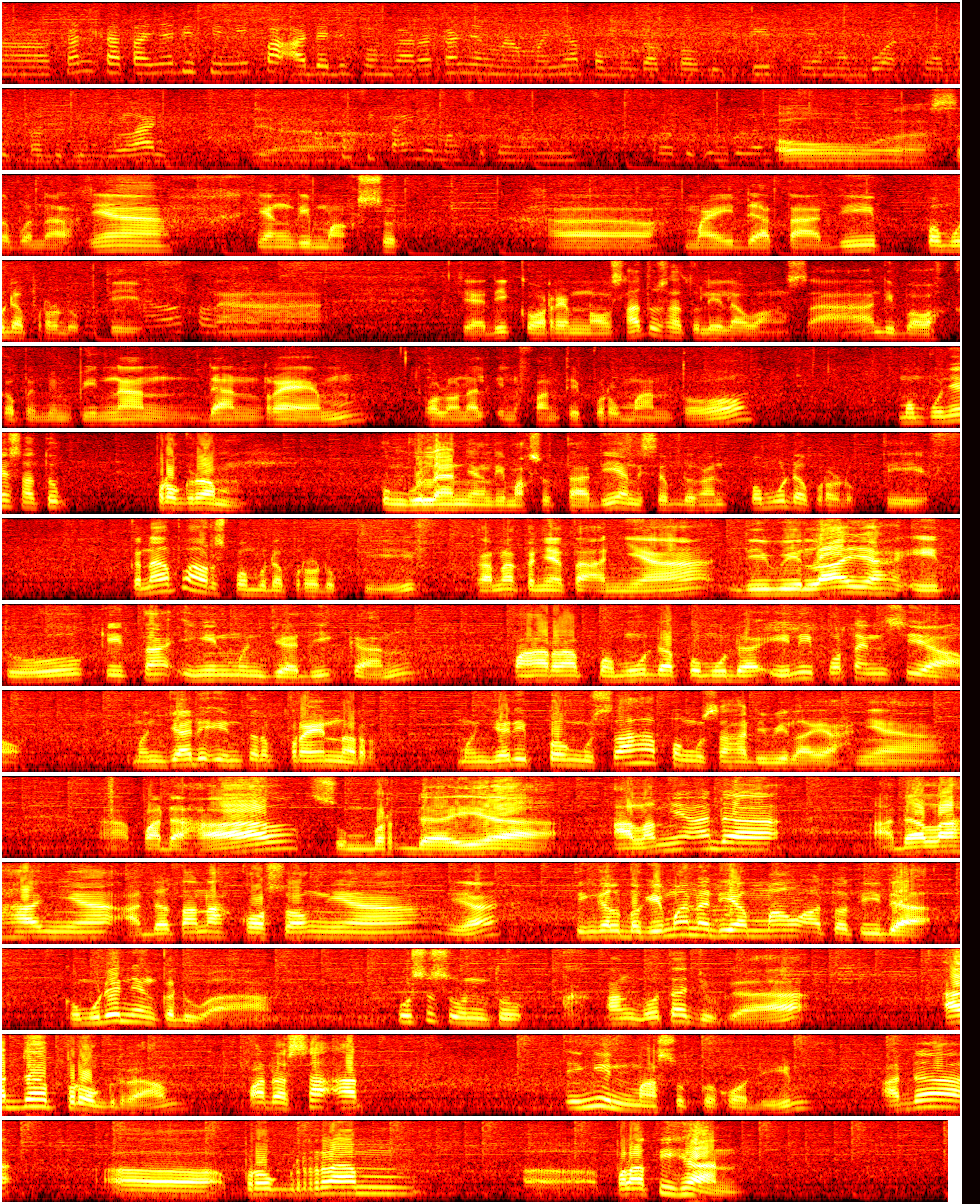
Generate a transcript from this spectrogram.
Eh, kan katanya di sini Pak ada diselenggarakan yang namanya pemuda produktif yang membuat suatu produk unggulan. Ya. Apa sih Pak yang dimaksud dengan produk unggulan? Oh, sebenarnya yang dimaksud uh, Maida tadi pemuda produktif. Oh, pemuda. Nah, jadi Korem 01 Lila Wangsa di bawah kepemimpinan dan Rem Kolonel Infante Purmanto mempunyai satu program unggulan yang dimaksud tadi yang disebut dengan pemuda produktif. Kenapa harus pemuda produktif? Karena kenyataannya di wilayah itu kita ingin menjadikan para pemuda-pemuda ini potensial menjadi entrepreneur, menjadi pengusaha-pengusaha di wilayahnya. Nah, padahal sumber daya alamnya ada, ada lahannya, ada tanah kosongnya, ya. Tinggal bagaimana dia mau atau tidak. Kemudian yang kedua, khusus untuk anggota juga ada program pada saat ingin masuk ke Kodim ada uh, program uh, pelatihan.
